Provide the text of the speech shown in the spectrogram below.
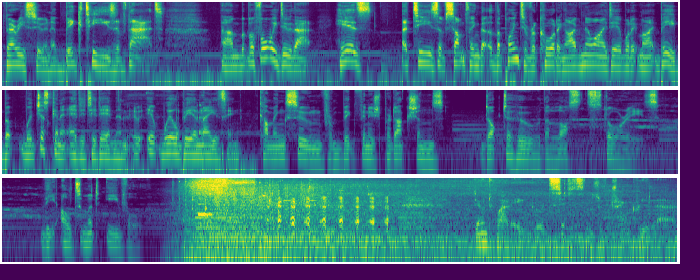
very soon. A big tease of that. Um, but before we do that, here's a tease of something that at the point of recording, I've no idea what it might be, but we're just going to edit it in, and it, it will be amazing. Coming soon from Big Finish Productions Doctor Who The Lost Stories The Ultimate Evil. Don't worry, good citizens of Tranquilla.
